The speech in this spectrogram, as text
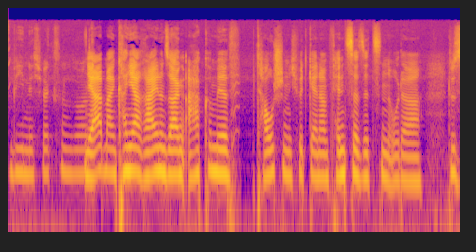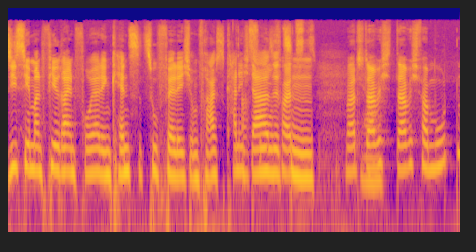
Wie nicht wechseln soll. Ja, man kann ja rein und sagen, ah, können wir tauschen, ich würde gerne am Fenster sitzen oder du siehst jemand vier Reihen vorher, den kennst du zufällig und fragst, kann ich Ach da so, sitzen? Falls, warte, Ja. darf, ich, darf ich vermuten?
